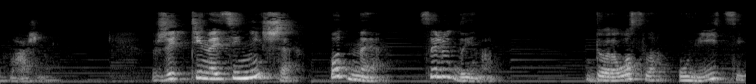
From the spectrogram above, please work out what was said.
уважно. В житті найцінніше одне це людина, доросла у віці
